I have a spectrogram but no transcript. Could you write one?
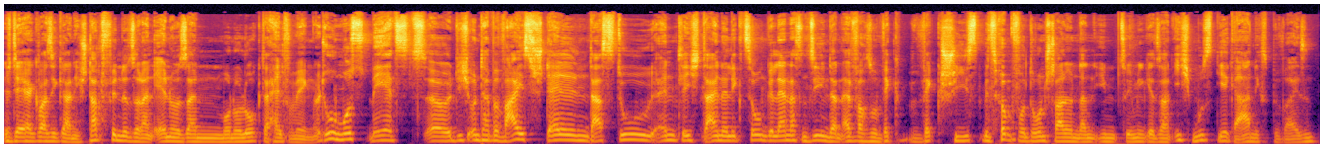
der ja quasi gar nicht stattfindet, sondern er nur seinen Monolog da hält von wegen, du musst mir jetzt äh, dich unter Beweis stellen, dass du endlich deine Lektion gelernt hast und sie ihn dann einfach so weg, wegschießt mit so einem Photonstrahl und dann ihm zu ihm geht und sagt, ich muss dir gar nichts beweisen.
